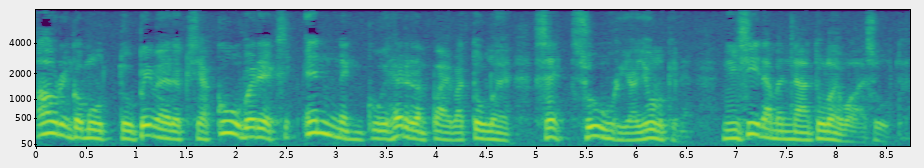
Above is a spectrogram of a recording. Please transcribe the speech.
Aurinko muuttuu pimeydeksi ja kuu vereksi ennen kuin Herran päivä tulee, se suuri ja julkinen. Niin siinä mennään tulevaisuuteen.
